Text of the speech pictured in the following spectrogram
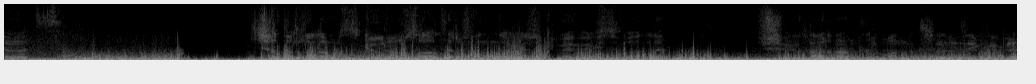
Evet. Çadırlarımız gölün sağ tarafında gözükmüyor büyük ihtimalle. Şu yukarıdan tırmandık söylediğim gibi.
